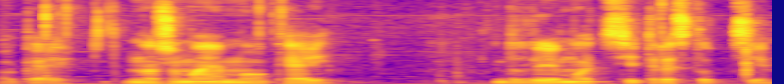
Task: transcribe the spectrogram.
Окей. Нажимаємо ОК додаємо ці три стовпці.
